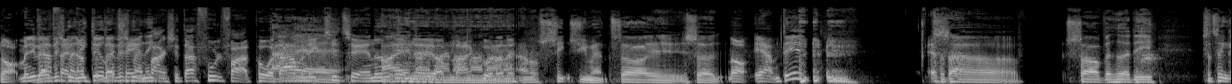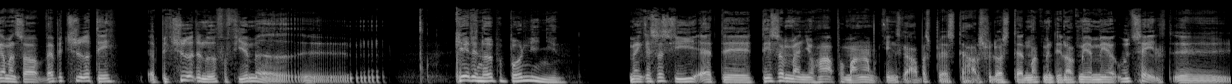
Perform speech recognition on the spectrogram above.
Nå, men i Hvad hvert hvis fald, man ikke- det er hvad hvis man ikke- reklamebranchen, der er fuld fart på, og der har man ikke tid til andet nej, end nej, øh, nej, at nej, pleje nej, kunderne. nej, Er du sindssyg, mand? Så, øh, så, Nå, ja, men det... altså, der- så, hvad hedder det? Så tænker man så, hvad betyder det? Betyder det noget for firmaet? Øh, giver det noget på bundlinjen? Man kan så sige, at øh, det, som man jo har på mange amerikanske arbejdspladser, det har du selvfølgelig også i Danmark, men det er nok mere og mere udtalt øh,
